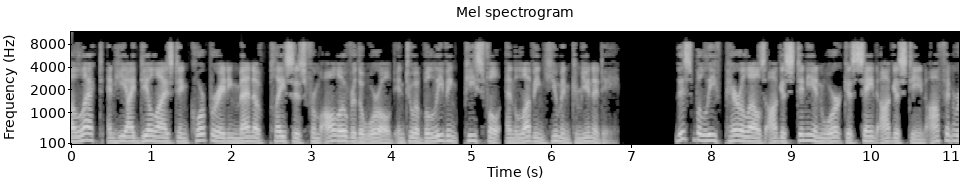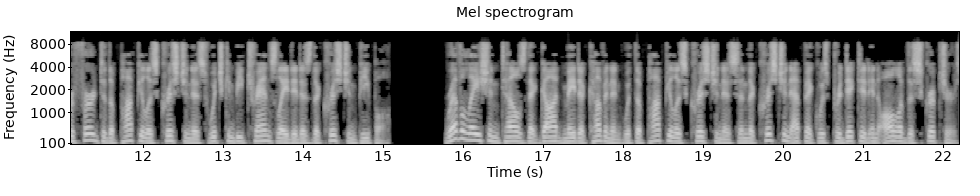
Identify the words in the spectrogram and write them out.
elect and he idealized incorporating men of places from all over the world into a believing, peaceful, and loving human community. This belief parallels Augustinian work as Saint Augustine often referred to the populus Christianus which can be translated as the Christian people. Revelation tells that God made a covenant with the populus Christianus and the Christian epoch was predicted in all of the scriptures.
